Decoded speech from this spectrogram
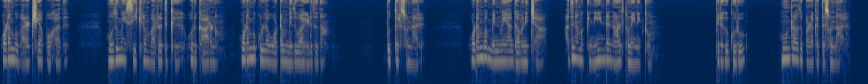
உடம்பு வறட்சியாக போகாது. முதுமை சீக்கிரம் வர்றதுக்கு ஒரு காரணம். உடம்புக்குள்ள ஓட்டம் மெதுவாகிடுது தான் புத்தர் சொன்னார். உடம்ப மென்மையாக கவனிச்சா அது நமக்கு நீண்ட நாள் துணை நிற்கும். பிறகு குரு மூன்றாவது பழக்கத்தை சொன்னார்.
